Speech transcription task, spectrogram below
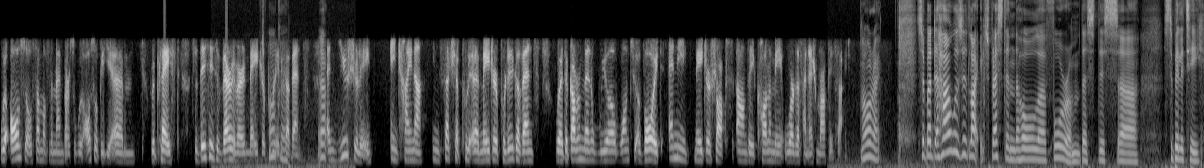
will also, some of the members will also be um, replaced. So this is a very, very major political okay. event. And usually, in China in such a, a major political event where the government will want to avoid any major shocks on the economy or the financial market side. All right. So, but how was it like expressed in the whole uh, forum? This this uh, stability,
